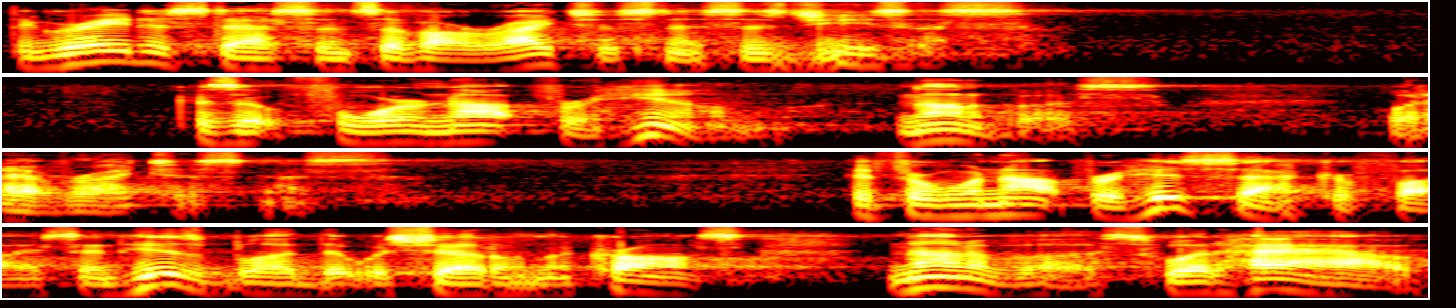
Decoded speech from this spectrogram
The greatest essence of our righteousness is Jesus. Because if it were not for Him, none of us would have righteousness. If it were not for His sacrifice and His blood that was shed on the cross, none of us would have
